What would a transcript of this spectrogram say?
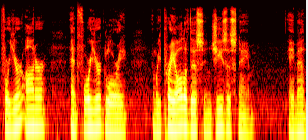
for your honor and for your glory. And we pray all of this in Jesus' name. Amen.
